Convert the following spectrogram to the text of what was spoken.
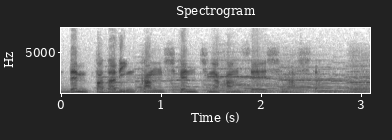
電波田林間試験地が完成しました。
